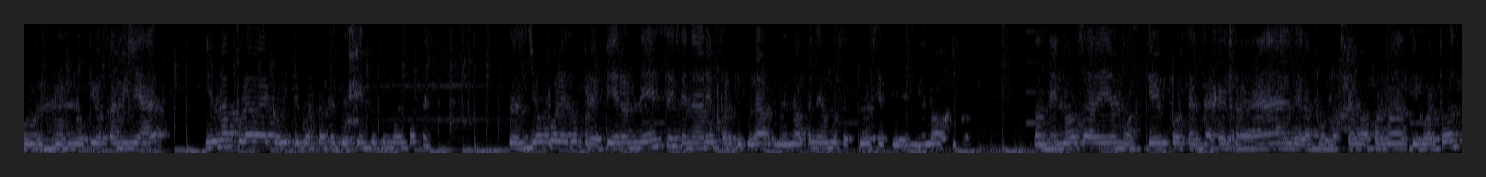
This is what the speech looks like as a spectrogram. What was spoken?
un, en un núcleo familiar y una prueba de COVID te cuesta 750 pesos. Entonces yo por eso prefiero en ese escenario en particular, donde no tenemos estudios epidemiológicos, donde no sabemos qué porcentaje real de la población va a formar anticuerpos,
